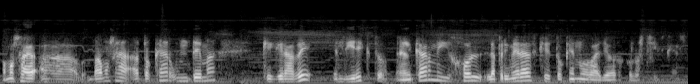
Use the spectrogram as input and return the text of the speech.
vamos, a, a vamos a, a, tocar un tema que grabé en directo en el Carnegie Hall la primera vez que toqué en Nueva York con los Chieftains.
